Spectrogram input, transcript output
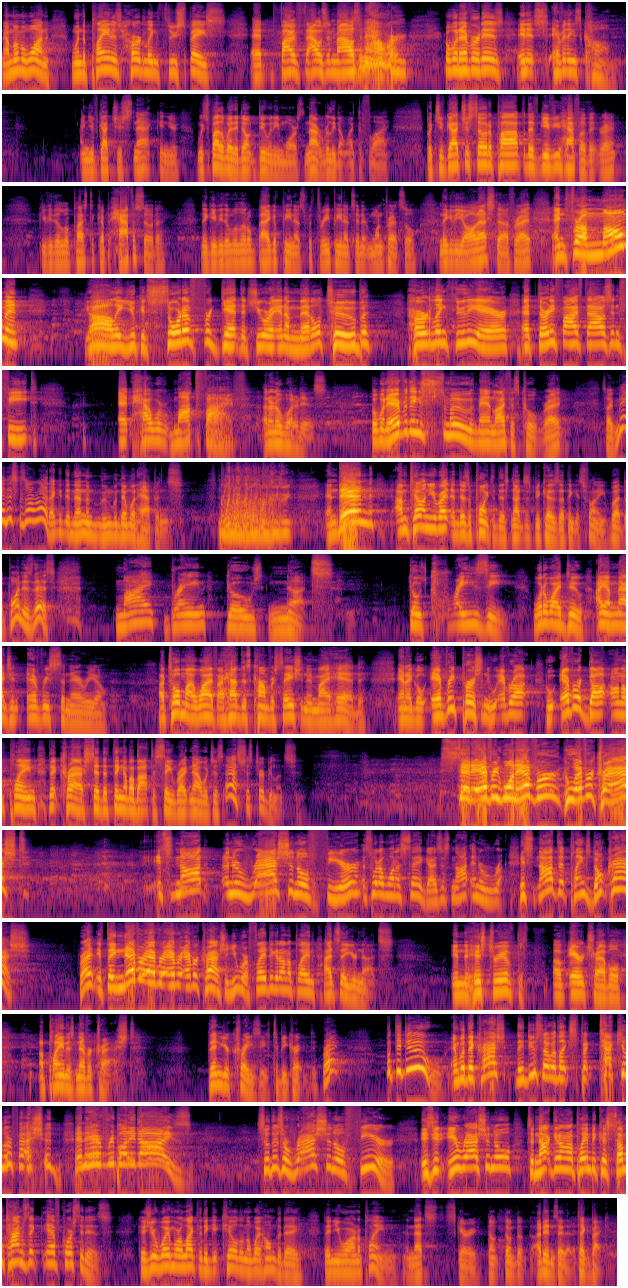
Now, number one, when the plane is hurtling through space at 5,000 miles an hour or whatever it is, and it's everything's calm, and you've got your snack and your, which by the way they don't do anymore, so now I really don't like to fly. But you've got your soda pop. They give you half of it, right? Give you the little plastic cup, half a soda. And they give you the little bag of peanuts with three peanuts in it and one pretzel. And they give you all that stuff, right? And for a moment, golly, you could sort of forget that you were in a metal tube hurtling through the air at 35,000 feet at how Mach 5. I don't know what it is. But when everything's smooth, man, life is cool, right? It's like, man, this is all right. I could, and then, then what happens? And then, I'm telling you right, and there's a point to this, not just because I think it's funny, but the point is this my brain goes nuts, goes crazy. What do I do? I imagine every scenario. I told my wife I have this conversation in my head, and I go, every person who ever, who ever got on a plane that crashed said the thing I'm about to say right now, which is, ah, it's just turbulence. Said everyone ever, whoever crashed. It's not an irrational fear. That's what I want to say, guys. It's not an it's not that planes don't crash. Right? If they never ever ever ever crash and you were afraid to get on a plane, I'd say you're nuts in the history of, of air travel, a plane has never crashed. Then you're crazy to be crazy, right? But they do. And when they crash, they do so with like spectacular fashion, and everybody dies. So there's a rational fear. Is it irrational to not get on a plane because sometimes they, yeah, of course it is. Because you're way more likely to get killed on the way home today than you are on a plane. And that's scary. Don't, don't, don't I didn't say that. I take it back.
